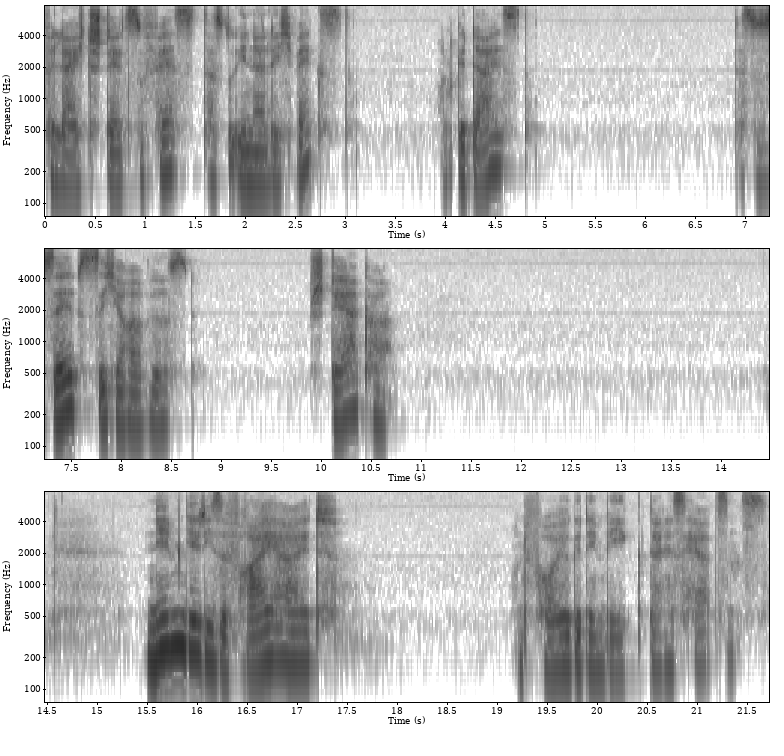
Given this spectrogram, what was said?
Vielleicht stellst du fest, dass du innerlich wächst und gedeihst, dass du selbstsicherer wirst, stärker. Nimm dir diese Freiheit und folge dem Weg deines Herzens.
